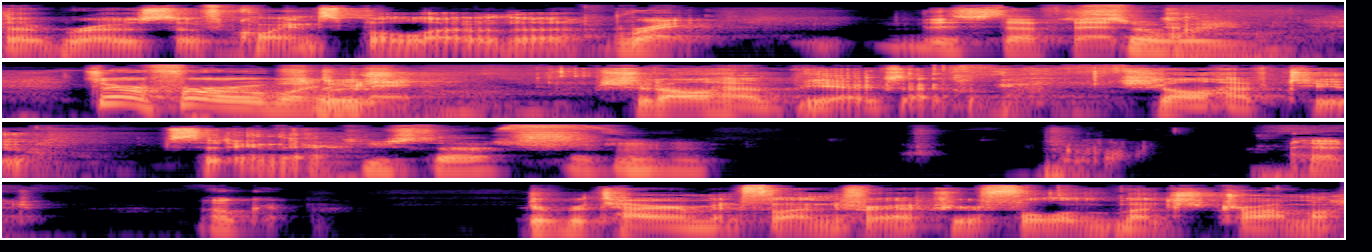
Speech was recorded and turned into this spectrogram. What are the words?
the rows of coins below the Right. This stuff that. So we it's our 401 So k. should all have yeah exactly should all have two sitting there. Two stash. Okay. Gotcha. Your retirement fund for after you're full of a bunch of trauma,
